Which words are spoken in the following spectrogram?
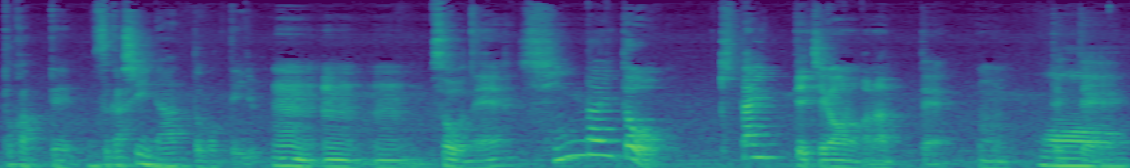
とかって難しいなと思っている。うんうんうん。そうね。信頼と期待って違うのかなって思ってて。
